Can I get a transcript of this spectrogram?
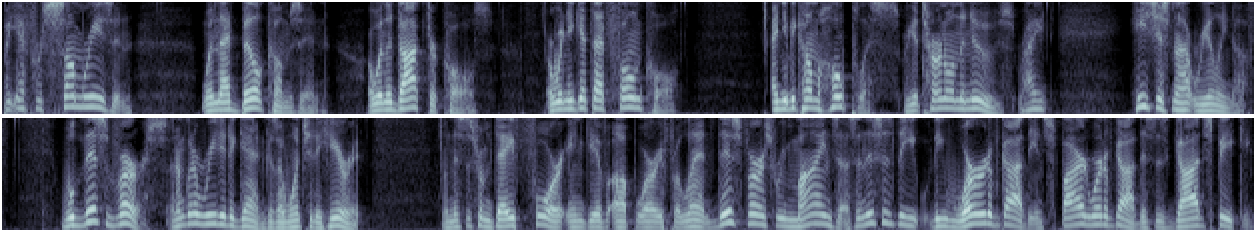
but yet for some reason, when that bill comes in, or when the doctor calls, or when you get that phone call, and you become hopeless, or you turn on the news, right? He's just not real enough. Well, this verse, and I'm going to read it again because I want you to hear it. And this is from day four in Give Up Worry for Lent. This verse reminds us, and this is the, the Word of God, the inspired Word of God. This is God speaking.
